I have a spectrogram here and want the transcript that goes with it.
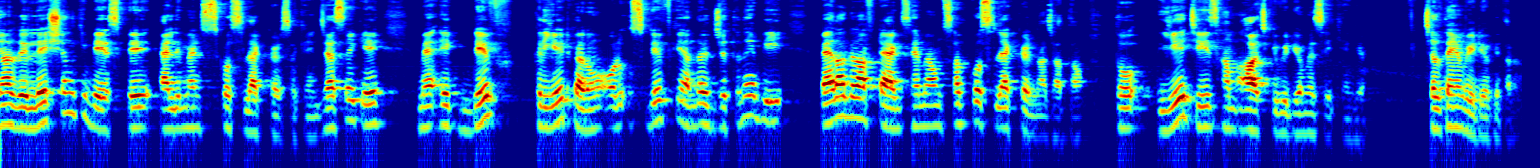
या रिलेशन की बेस पे एलिमेंट्स को सिलेक्ट कर सकें। जैसे कि मैं एक डिव क्रिएट करूँ और उस डिव के अंदर जितने भी पैराग्राफ टैग्स हैं, मैं उन सबको सिलेक्ट करना चाहता हूँ। तो ये चीज़ हम आज की वीडियो में सीखेंगे। चलते हैं वीडियो की तरफ़।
